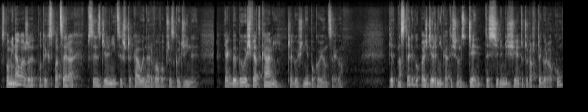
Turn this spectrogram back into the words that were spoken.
Wspominała, że po tych spacerach psy z dzielnicy szczekały nerwowo przez godziny, jakby były świadkami czegoś niepokojącego. 15 października 1974 roku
